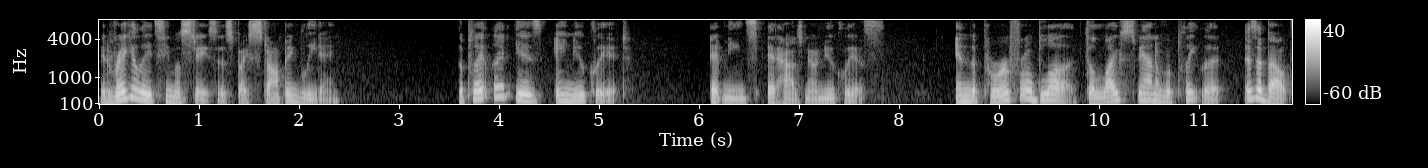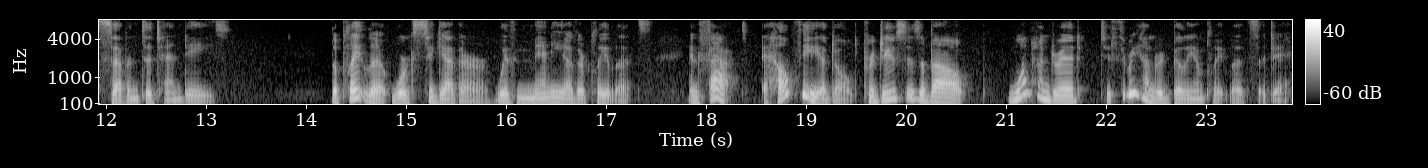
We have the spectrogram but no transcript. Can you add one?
It regulates hemostasis by stopping bleeding. The platelet is anucleate. It means it has no nucleus. In the peripheral blood, the lifespan of a platelet is about 7 to 10 days. The platelet works together with many other platelets. In fact, a healthy adult produces about 100 to 300 billion platelets a day.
